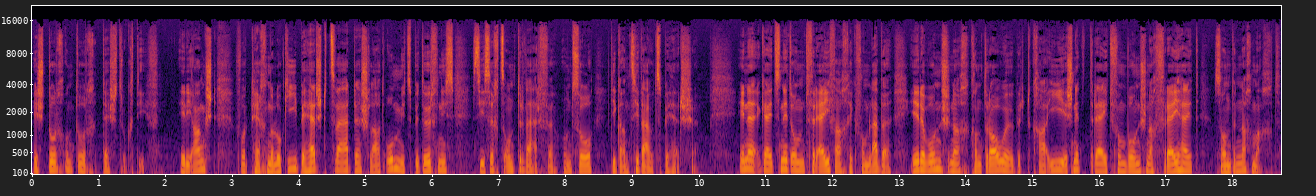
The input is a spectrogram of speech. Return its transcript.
ist durch und durch destruktiv. Ihre Angst vor Technologie beherrscht zu werden, schlägt um ins Bedürfnis, sie sich zu unterwerfen und so die ganze Welt zu beherrschen. Ihnen geht es nicht um die Vereinfachung vom Leben. Ihr Wunsch nach Kontrolle über die KI ist nicht gedreht vom Wunsch nach Freiheit, sondern nach Macht.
